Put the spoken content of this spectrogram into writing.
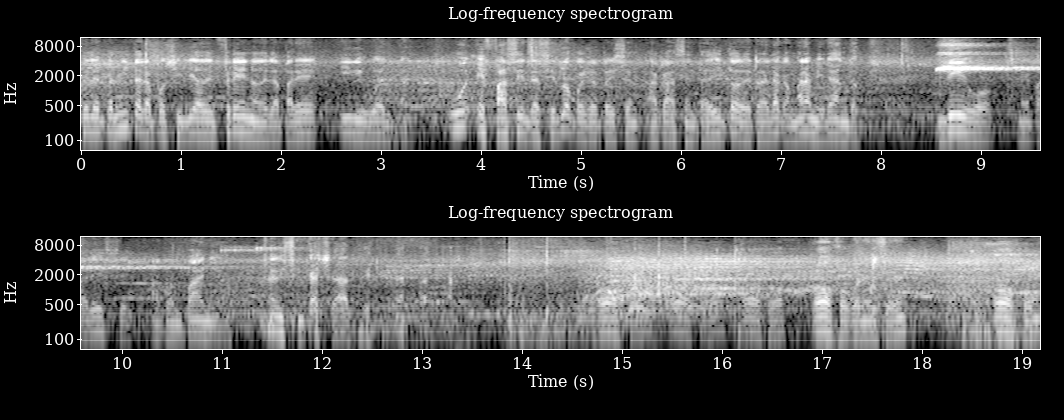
que le permita la posibilidad del freno, de la pared, ida y vuelta. Es fácil decirlo, pues yo estoy acá sentadito detrás de la cámara mirando. Digo, me parece, acompaño. Me dicen callate. ojo, ojo, ojo, ojo con ese, ¿eh? Ojo.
